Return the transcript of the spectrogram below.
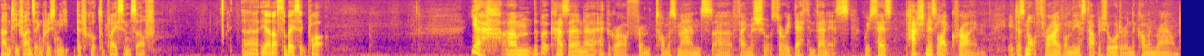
and he finds it increasingly difficult to place himself. Uh, yeah, that's the basic plot. Yeah, um, the book has an uh, epigraph from Thomas Mann's uh, famous short story Death in Venice, which says, Passion is like crime. It does not thrive on the established order and the common round.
